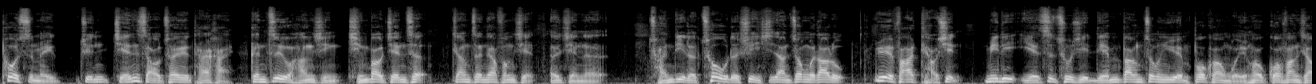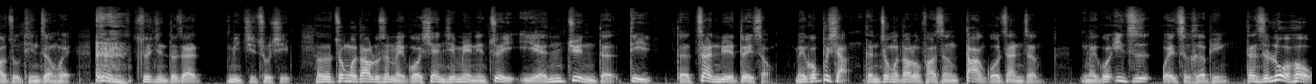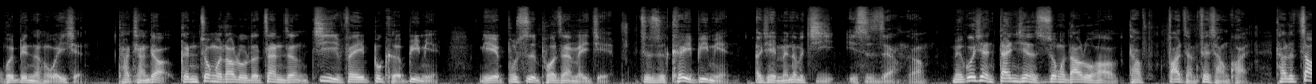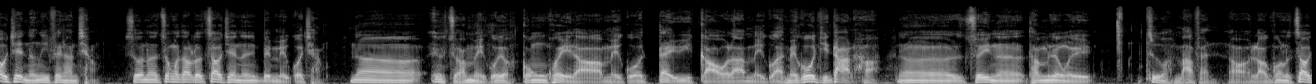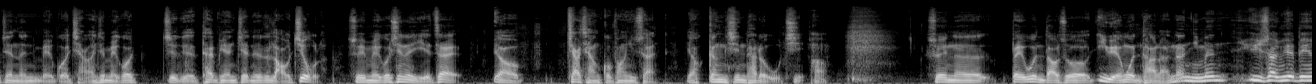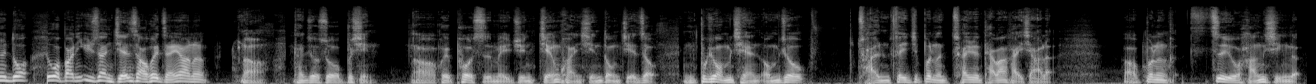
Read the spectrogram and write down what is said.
迫使美军减少穿越台海跟自由航行，情报监测将增加风险，而且呢，传递了错误的讯息，让中国大陆越发挑衅。密利也是出席联邦众议院拨款委员会国防小组听证会，最近都在密集出席。他说，中国大陆是美国现今面临最严峻的地的战略对手，美国不想跟中国大陆发生大国战争。美国一直维持和平，但是落后会变得很危险。他强调，跟中国大陆的战争既非不可避免，也不是迫在眉睫，就是可以避免，而且也没那么急。意思是这样，的。美国现在担心的是中国大陆哈，它发展非常快，它的造舰能力非常强。说呢，中国大陆的造舰能力比美国强。那因为主要美国有工会啦，美国待遇高啦，美国美国问题大了哈。那所以呢，他们认为。这个很麻烦哦，老公的造舰能力美国强，而且美国这个太平洋舰队都老旧了，所以美国现在也在要加强国防预算，要更新他的武器啊。所以呢，被问到说，议员问他了，那你们预算越变越多，如果把你预算减少会怎样呢？啊，他就说不行啊，会迫使美军减缓行动节奏。你不给我们钱，我们就船飞机不能穿越台湾海峡了，哦，不能自由航行了。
